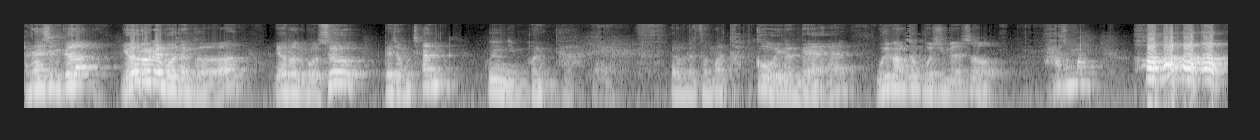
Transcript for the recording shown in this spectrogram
안녕하십니까 여론의 모든 것 여론 고수 배종찬 호영님. 허입니다. 네. 여러분들 정말 덥고 이런데 우리 방송 보시면서 아 정말 하하하하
